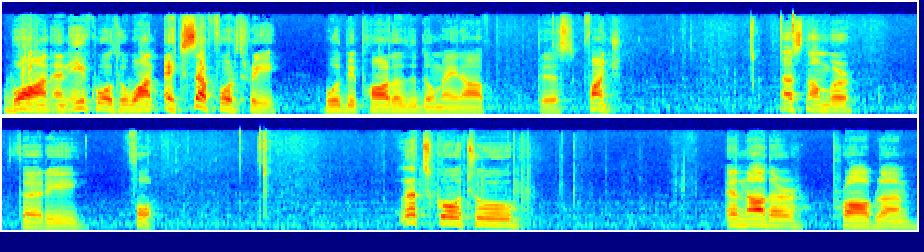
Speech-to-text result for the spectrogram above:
1 and equal to 1 except for 3 would be part of the domain of this function. That's number 34. Let's go to another problem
